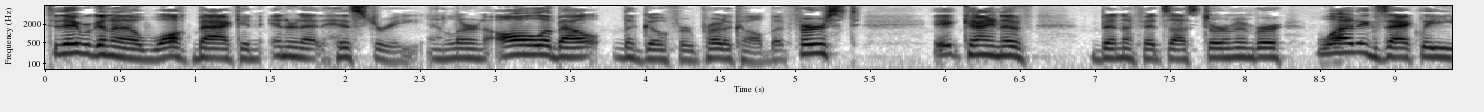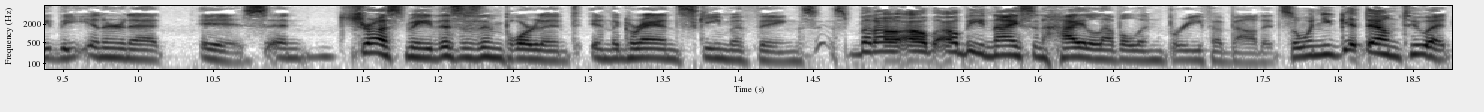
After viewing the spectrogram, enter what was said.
Today we're going to walk back in internet history and learn all about the Gopher protocol. But first, it kind of benefits us to remember what exactly the internet is. And trust me, this is important in the grand scheme of things. But I'll, I'll, I'll, be nice and high level and brief about it. So when you get down to it,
